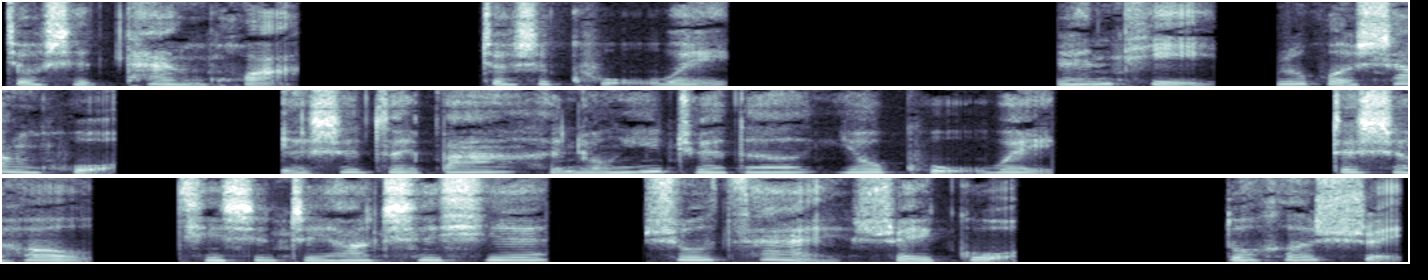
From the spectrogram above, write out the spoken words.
就是碳化，就是苦味。人体如果上火，也是嘴巴很容易觉得有苦味，这时候其实只要吃些蔬菜水果，多喝水，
